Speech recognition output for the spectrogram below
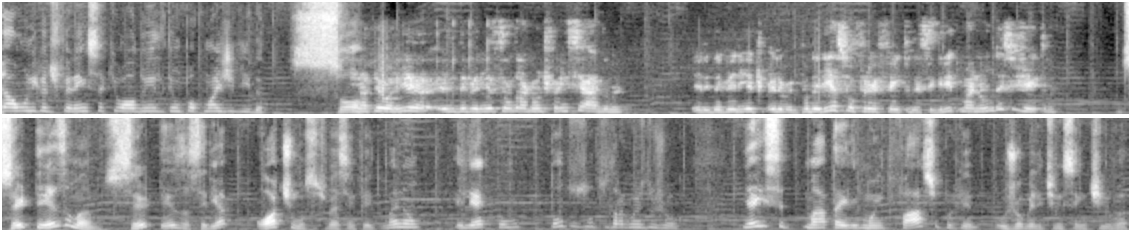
a única diferença é que o Alduin ele tem um pouco mais de vida. Só. Na teoria, ele deveria ser um dragão diferenciado, né? Ele deveria, tipo, ele poderia sofrer efeito desse grito, mas não desse jeito, né? Certeza, mano. Certeza. Seria ótimo se tivessem feito. Mas não. Ele é como todos os outros dragões do jogo. E aí você mata ele muito fácil, porque o jogo ele te incentiva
